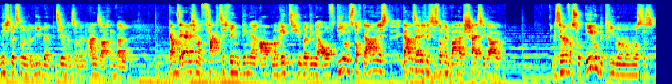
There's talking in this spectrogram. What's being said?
nicht jetzt nur in der Liebe, in Beziehungen, sondern in allen Sachen, weil ganz ehrlich, man fuckt sich wegen Dinge ab, man regt sich über Dinge auf, die uns doch gar nicht, ganz ehrlich, es ist doch in Wahrheit scheißegal. Wir sind einfach so ego-betrieben und man muss das,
